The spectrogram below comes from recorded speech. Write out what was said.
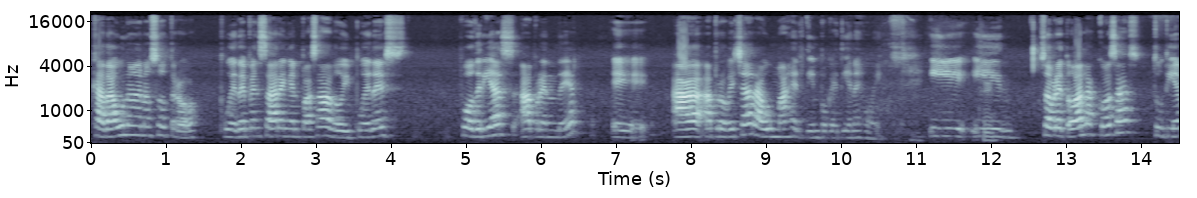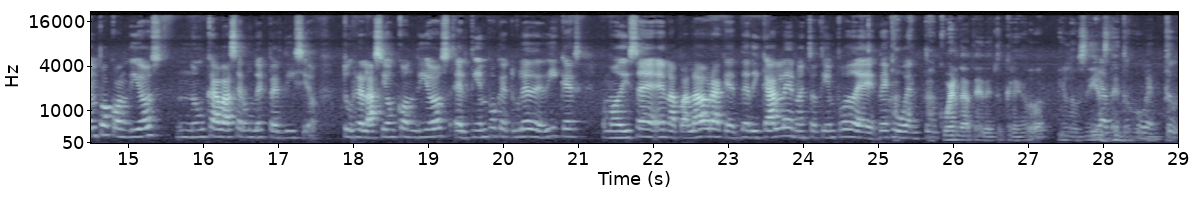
Cada uno de nosotros puede pensar en el pasado y puedes, podrías aprender eh, a aprovechar aún más el tiempo que tienes hoy. Y, y sobre todas las cosas, tu tiempo con Dios nunca va a ser un desperdicio tu relación con Dios, el tiempo que tú le dediques, como dice en la palabra, que dedicarle nuestro tiempo de, juventud. Acuérdate de tu Creador en los días, de, tu juventud.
